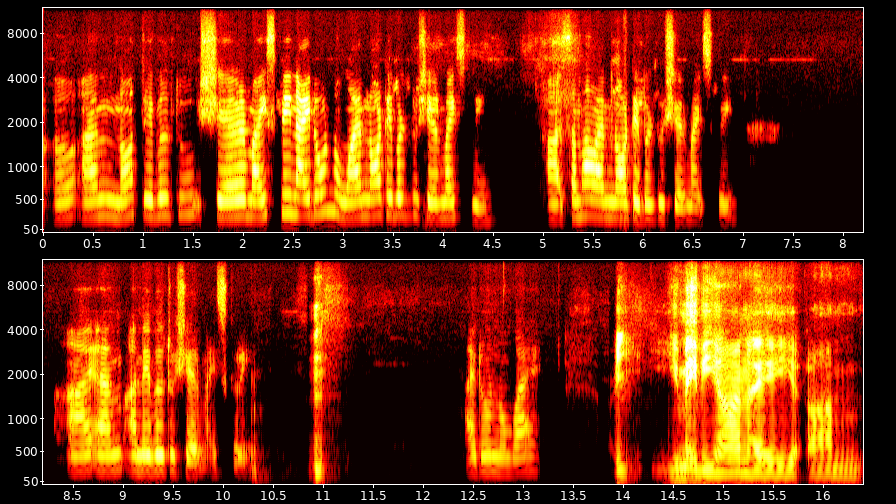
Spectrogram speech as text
Uh-oh, I'm not able to share my screen. I don't know. I'm not able to share my screen. Uh, somehow I'm not able to share my screen. I am unable to share my screen. Hmm. I don't know why. Y- You may be on a, um,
